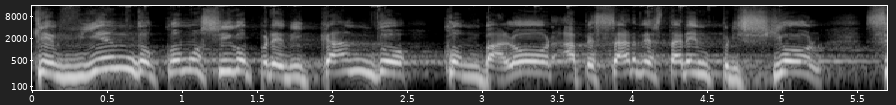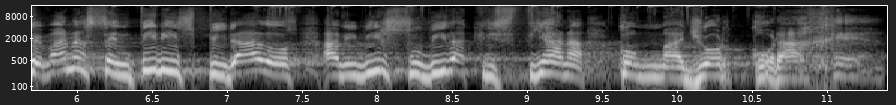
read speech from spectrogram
que viendo cómo sigo predicando con valor, a pesar de estar en prisión, se van a sentir inspirados a vivir su vida cristiana con mayor coraje.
